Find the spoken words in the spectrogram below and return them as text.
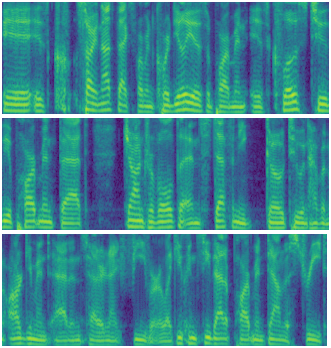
is, is sorry, not Thack's apartment. Cordelia's apartment is close to the apartment that John Travolta and Stephanie go to and have an argument at in Saturday Night Fever. Like you can see that apartment down the street.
